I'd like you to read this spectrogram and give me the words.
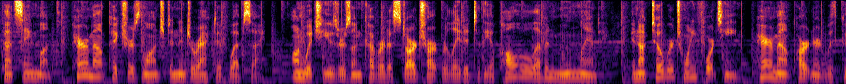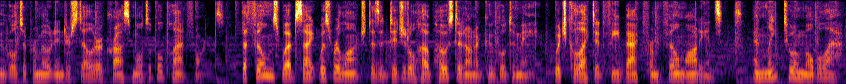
That same month, Paramount Pictures launched an interactive website on which users uncovered a star chart related to the Apollo 11 moon landing. In October 2014, Paramount partnered with Google to promote Interstellar across multiple platforms. The film's website was relaunched as a digital hub hosted on a Google domain, which collected feedback from film audiences and linked to a mobile app.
